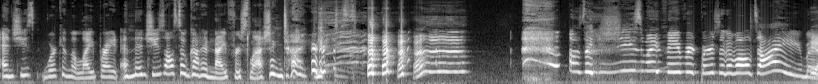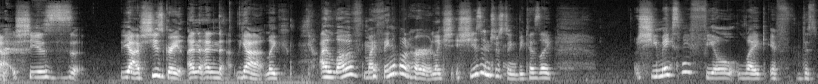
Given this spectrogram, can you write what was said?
and she's working the Lite-Brite, and then she's also got a knife for slashing tires. I was like, she's my favorite person of all time. yeah, she's yeah, she's great. And and yeah, like I love my thing about her. Like she, she's interesting because like she makes me feel like if this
